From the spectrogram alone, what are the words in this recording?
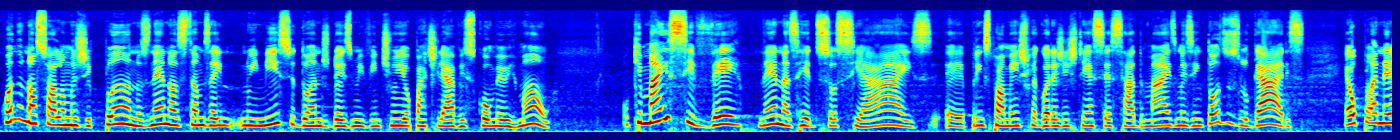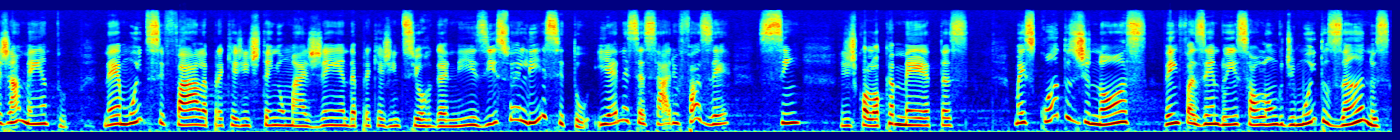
Quando nós falamos de planos, né, nós estamos aí no início do ano de 2021 e eu partilhava isso com meu irmão. O que mais se vê né, nas redes sociais, é, principalmente que agora a gente tem acessado mais, mas em todos os lugares, é o planejamento. Né? Muito se fala para que a gente tenha uma agenda, para que a gente se organize. Isso é lícito e é necessário fazer, sim. A gente coloca metas. Mas quantos de nós vem fazendo isso ao longo de muitos anos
